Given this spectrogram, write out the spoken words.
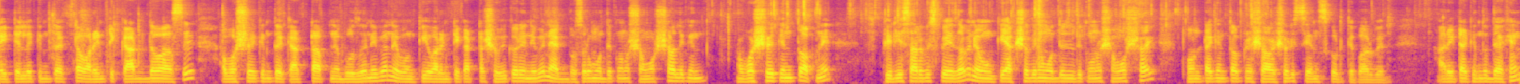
আইটেলে কিন্তু একটা ওয়ারেন্টি কার্ড দেওয়া আছে। অবশ্যই কিন্তু এই কার্ডটা আপনি বুঝে নেবেন এবং কি ওয়ারেন্টি কার্ডটা সই করে নেবেন। এক বছরের মধ্যে কোনো সমস্যা হলে কিন্তু অবশ্যই কিন্তু আপনি ফ্রি সার্ভিস পেয়ে যাবেন এবং কি একশো দিনের মধ্যে যদি কোনো সমস্যা হয় ফোনটা কিন্তু আপনি সরাসরি চেঞ্জ করতে পারবেন। আর এটা কিন্তু দেখেন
